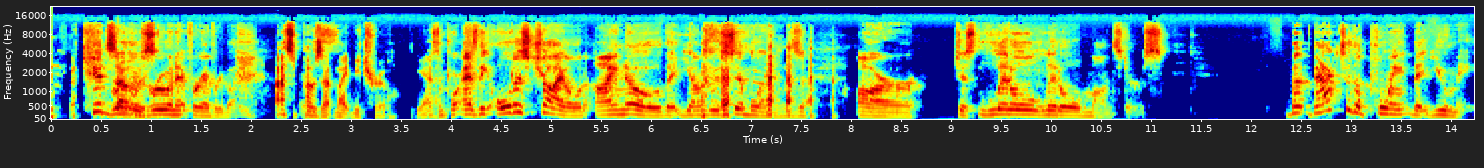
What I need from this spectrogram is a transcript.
Kid so brothers was, ruin it for everybody. I suppose that might be true. Yeah. as, important, as the oldest child i know that younger siblings are just little little monsters. But back to the point that you made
